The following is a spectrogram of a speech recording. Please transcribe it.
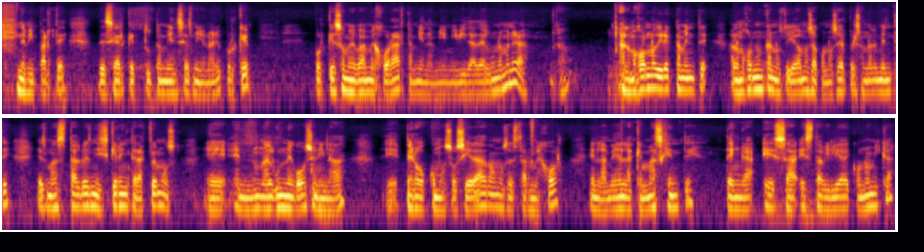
de mi parte, desear que tú también seas millonario. ¿Por qué? Porque eso me va a mejorar también a mí mi vida de alguna manera. A lo mejor no directamente, a lo mejor nunca nos llegamos a conocer personalmente, es más, tal vez ni siquiera interactuemos eh, en algún negocio ni nada, eh, pero como sociedad vamos a estar mejor en la medida en la que más gente tenga esa estabilidad económica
